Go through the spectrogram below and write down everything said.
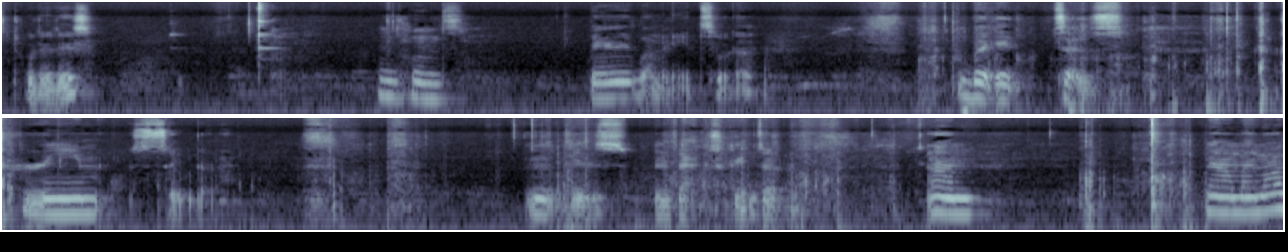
That's what it is. This one's berry lemonade soda. But it says cream soda. Is, in fact, soda. Um, now my mom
